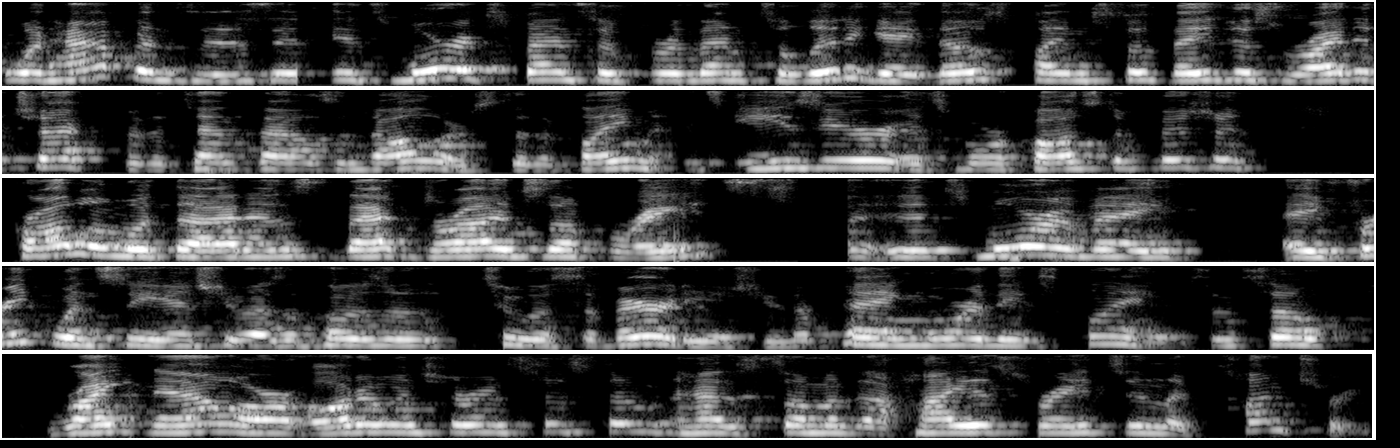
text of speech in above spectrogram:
what happens is it, it's more expensive for them to litigate those claims, so they just write a check for the ten thousand dollars to the claimant. It's easier, it's more cost efficient. Problem with that is that drives up rates. It's more of a a frequency issue as opposed to a severity issue. They're paying more of these claims, and so Right now, our auto insurance system has some of the highest rates in the country.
